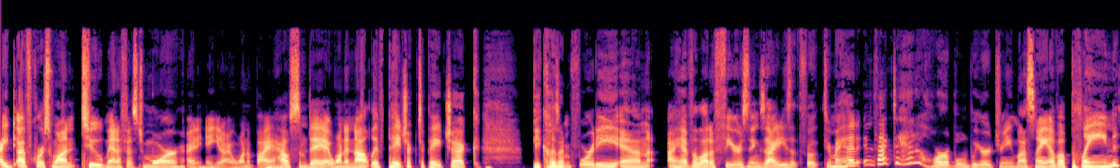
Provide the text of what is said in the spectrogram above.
I of course want to manifest more. I, you know, I want to buy a house someday. I want to not live paycheck to paycheck because I'm 40 and I have a lot of fears and anxieties that float through my head. In fact, I had a horrible, weird dream last night of a plane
